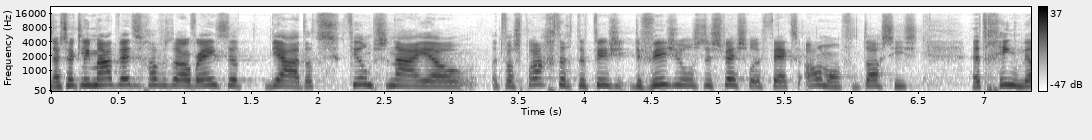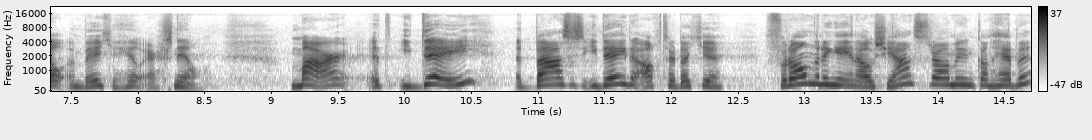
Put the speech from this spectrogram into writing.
nou zijn klimaatwetenschappers het erover eens dat ja, dat filmscenario, het was prachtig, de, visuals, de special effects, allemaal fantastisch. Het ging wel een beetje heel erg snel. Maar het idee, het basisidee erachter dat je veranderingen in oceaanstromingen kan hebben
